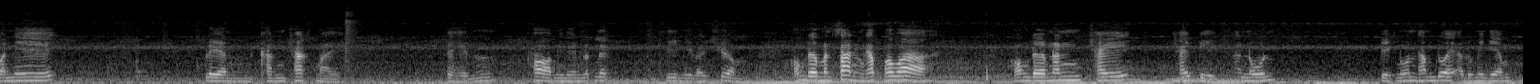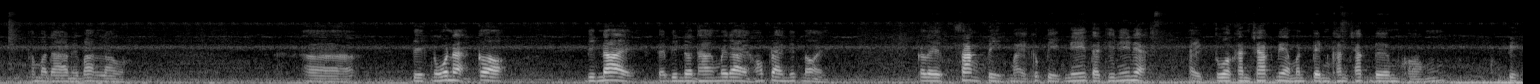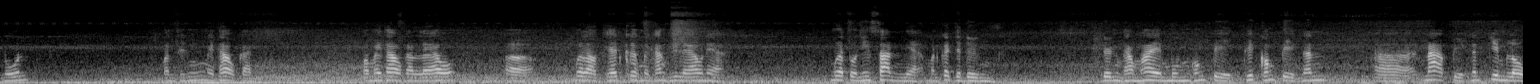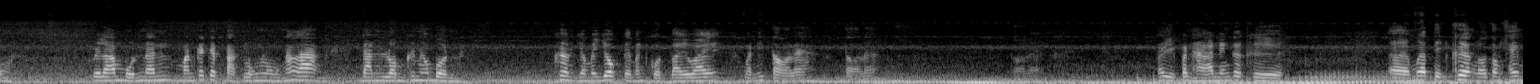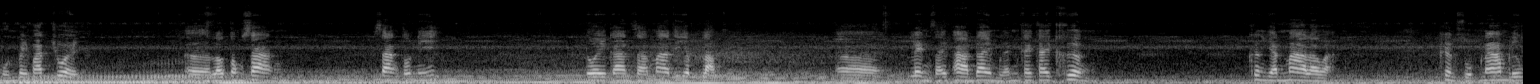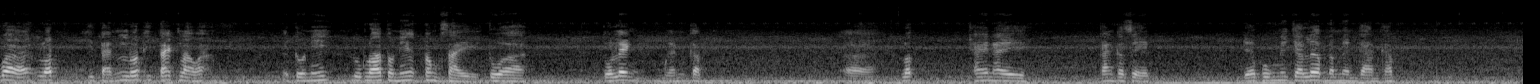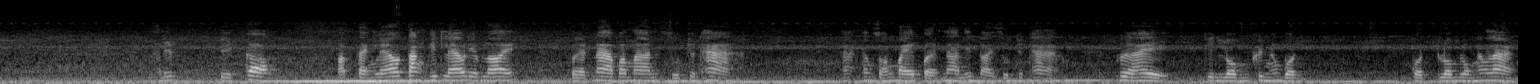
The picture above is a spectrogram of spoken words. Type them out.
วันนี้เปลี่ยนคันชักใหม่ จะเห็นท่อมีเนมเล็กๆ ที่มีรอยเชื่อม ของเดิมมันสั้นครับ เพราะว่าของเดิมนั้นใช้ใช้ปีกอันนู้นปีกนู้นทำด้วยอลูมิเนียมธรรมดาในบ้านเราปีกนู้นน่ะก็บินได้ แต่บินเดินทางไม่ได้ฮอปได้นิดหน่อย ก็เลยสร้างปีกใหม่คือปีกนี้ แต่ทีนี้เนี่ยไอตัวคันชักเนี่ยมันเป็นคันชักเดิมของ ปีกนู้น มันถึงไม่เท่ากันพอไม่เท่ากันแล้วเเมื่อเราเทสเครื่องไปครั้งที่แล้วเนี่ย เมื่อตัวนี้สั้นเนี่ยมันก็จะดึง ดึงทำให้มุมของปีกพลิกของปีกนั้นหน้าปีกนั้นจิ้มลง เวลาหมุนนั้นมันก็จะตักลงลงข้างล่าง ดันลมขึ้นข้างบน เครื่องจะไม่ยกแต่มันกดใบไว้ วันนี้ต่อแล้ว ต่อแล้ว ต่อแล้ว แล้วอีกปัญหาหนึ่งก็คือ เเมื่อติดเครื่องเราต้องใช้หมุนใบพัดช่วยเเราต้องสร้างสร้างตัวนี้ โดยการสามารถที่จะปรับเเร่งสายพานได้เหมือนคล้าย ๆ เครื่อง เครื่องยันมาเราอะเครื่องสูบน้ำหรือว่ารถอีแตนรถอีแท็กเราอะไอตัวนี้ลูกล้อตัวนี้ต้องใส่ตัวตัวเร่งเหมือนกับรถใช้ในการเกษตร เดี๋ยวพรุ่งนี้จะเริ่มดำเนินการครับ อันนี้ปีกก็ปรับแต่งแล้วตั้งพิษแล้วเรียบร้อย เปิดหน้าประมาณ 0.5นะทั้งสองใบเปิดหน้านิดหน่อย 0.5 เพื่อให้กินลมขึ้นข้างบน กดลมลงข้างล่าง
